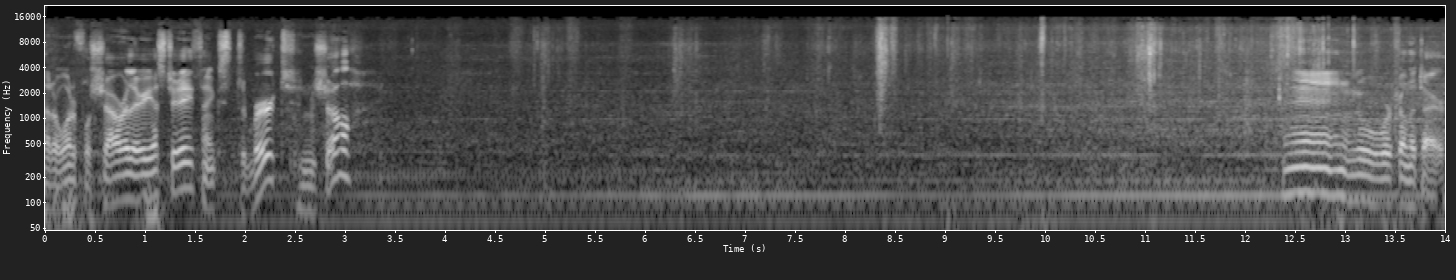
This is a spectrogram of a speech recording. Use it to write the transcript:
had a wonderful shower there yesterday, thanks to Bert and Michelle. And we'll work on the tire.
